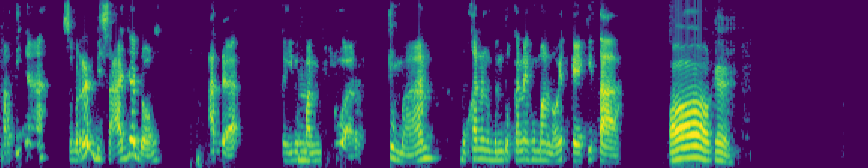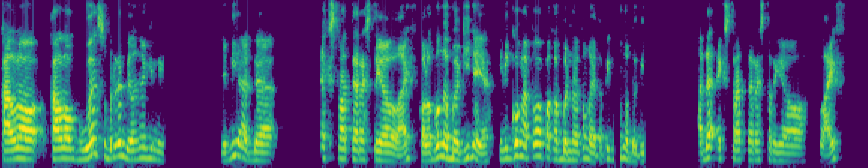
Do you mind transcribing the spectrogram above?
artinya sebenarnya bisa aja dong ada kehidupan hmm. di luar cuman bukan yang bentukannya humanoid kayak kita Oh, oke. Okay. Kalau kalau gue sebenarnya bilangnya gini. Jadi ada extraterrestrial life. Kalau gue ngebaginya ya, ini gue nggak tahu apakah benar atau nggak, ya, tapi gue ngebagi. Ada extraterrestrial life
